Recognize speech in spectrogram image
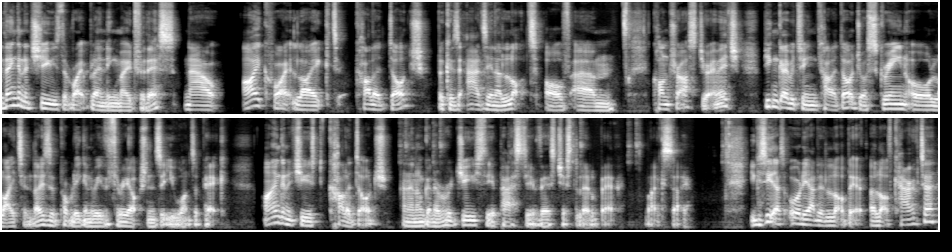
then going to choose the right blending mode for this. Now, I quite liked color dodge because it adds in a lot of um, contrast to your image. You can go between color dodge or screen or lighten. Those are probably going to be the three options that you want to pick. I'm going to choose color dodge and then I'm going to reduce the opacity of this just a little bit like so. You can see that's already added a lot of bit, a lot of character,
